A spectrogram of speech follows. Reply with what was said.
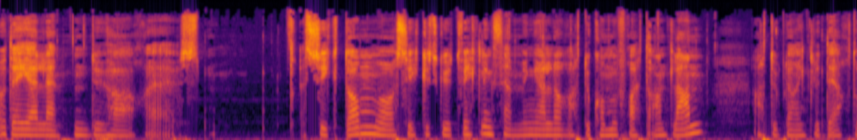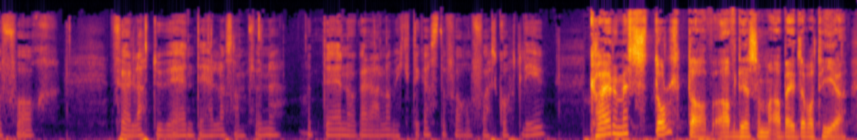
og det gjelder enten du har eh, sykdom og psykisk utviklingshemming, eller at du kommer fra et annet land. At du blir inkludert og får føle at du er en del av samfunnet. Og det er noe av det aller viktigste for å få et godt liv. Hva er du mest stolt av av det som Arbeiderpartiet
